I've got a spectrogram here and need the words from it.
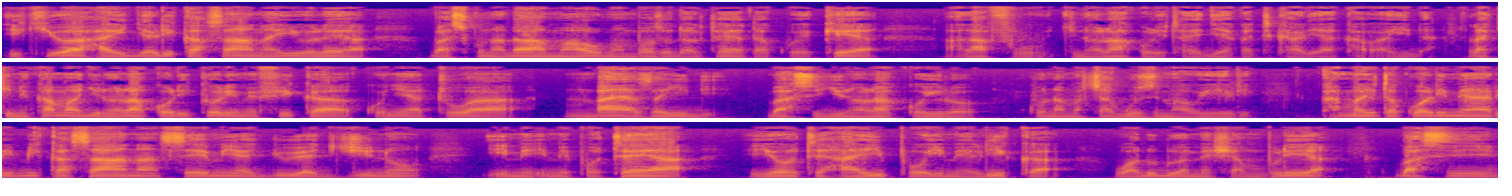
ikiwa haijalika sana hiyo lea basi kuna dawa maalum ambazo daktari atakuwekea alafu jino lako litarejea katika hali ya kawaida. Lakini kama jino lako likiwa limefika kwenye hatua mbaya zaidi basi jino lako hilo kuna machaguzi mawili. Kama litakuwa limeharibika sana sehemu ya juu ya jino ime, imepotea yote haipo imelika wadudu wameshambulia basi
